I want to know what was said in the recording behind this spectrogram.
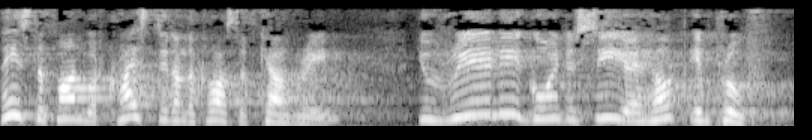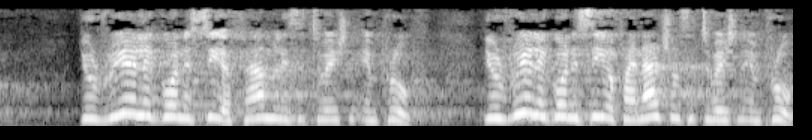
based upon what Christ did on the cross of Calvary, you're really going to see your health improve. You're really going to see your family situation improve. You're really going to see your financial situation improve.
